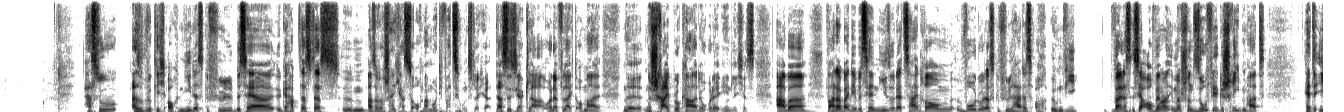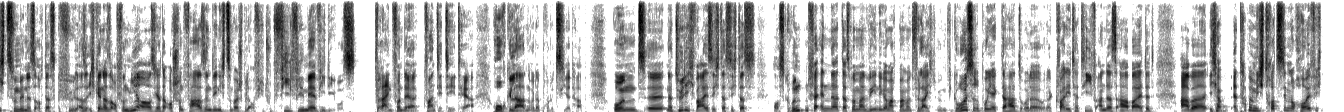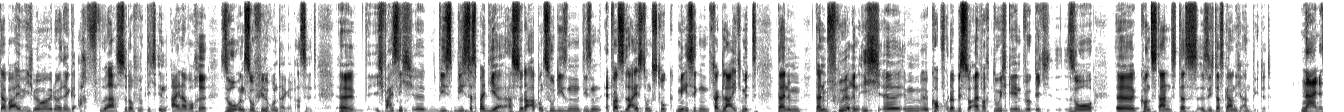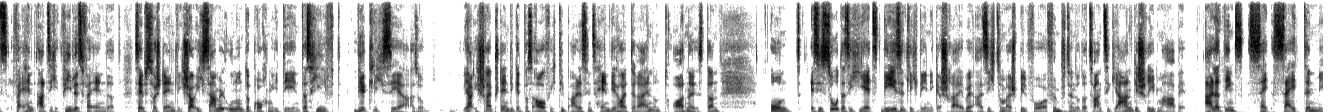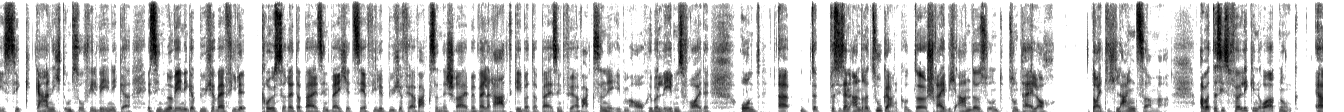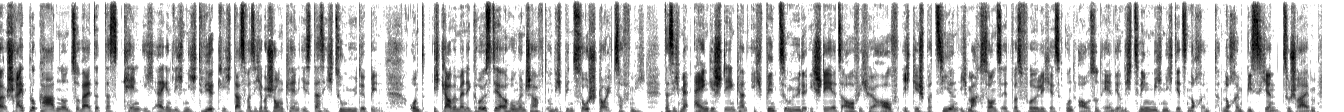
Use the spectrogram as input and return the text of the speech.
Hast du also wirklich auch nie das Gefühl bisher gehabt, dass das, ähm, also wahrscheinlich hast du auch mal Motivationslöcher, das ist ja klar, oder vielleicht auch mal eine, eine Schreibblockade oder ähnliches. Aber war da bei dir bisher nie so der Zeitraum, wo du das Gefühl hattest, auch irgendwie, weil das ist ja auch, wenn man immer schon so viel geschrieben hat, hätte ich zumindest auch das Gefühl. Also ich kenne das auch von mir aus. Ich hatte auch schon Phasen, in denen ich zum Beispiel auf YouTube viel, viel mehr Videos rein von der Quantität her hochgeladen oder produziert habe. Und äh, natürlich weiß ich, dass sich das aus Gründen verändert, dass man mal weniger macht, weil man vielleicht irgendwie größere Projekte hat oder, oder qualitativ anders arbeitet. Aber ich hab, ertappe mich trotzdem noch häufig dabei, wie ich mir immer wieder denke, ach, früher hast du doch wirklich in einer Woche so und so viel runtergerasselt. Äh, ich weiß nicht, äh, wie ist das bei dir? Hast du da ab und zu diesen, diesen etwas leistungsdruckmäßigen Vergleich mit deinem, deinem früheren Ich äh, im Kopf oder bist du einfach durchgehend wirklich so äh, konstant, dass sich das gar nicht anbietet. Nein, es hat sich vieles verändert. Selbstverständlich. Schau, ich sammle ununterbrochen Ideen. Das hilft wirklich sehr. Also ja, ich schreibe ständig etwas auf. Ich tippe alles ins Handy heute rein und ordne es dann. Und es ist so, dass ich jetzt wesentlich weniger schreibe, als ich zum Beispiel vor 15 oder 20 Jahren geschrieben habe. Allerdings seitenmäßig gar nicht um so viel weniger. Es sind nur weniger Bücher, weil viele größere dabei sind, weil ich jetzt sehr viele Bücher für Erwachsene schreibe, weil Ratgeber dabei sind für Erwachsene eben auch über Lebensfreude. Und äh, das ist ein anderer Zugang und da schreibe ich anders und zum Teil auch deutlich langsamer. Aber das ist völlig in Ordnung. Äh, Schreibblockaden und so weiter, das kenne ich eigentlich nicht wirklich. Das, was ich aber schon kenne, ist, dass ich zu müde bin. Und ich glaube, meine größte Errungenschaft, und ich bin so stolz auf mich, dass ich mir eingestehen kann, ich bin zu müde, ich stehe jetzt auf, ich höre auf, ich gehe spazieren, ich mache sonst etwas Fröhliches und aus und Ende. Und ich zwinge mich nicht jetzt noch, noch ein bisschen zu schreiben.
